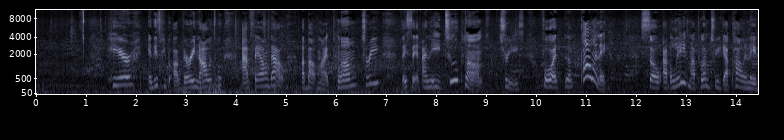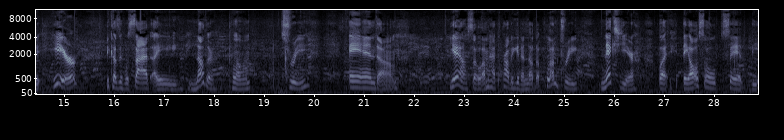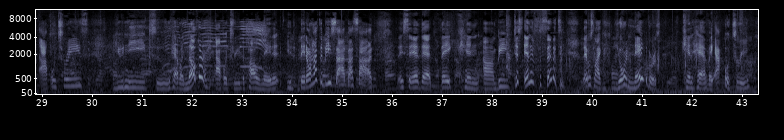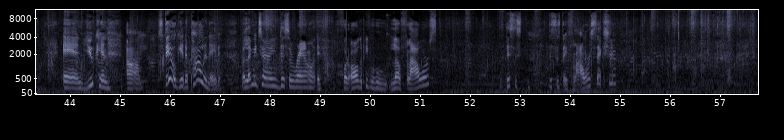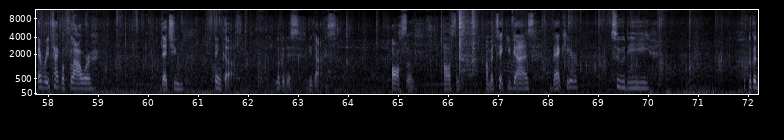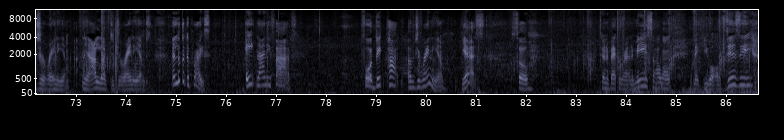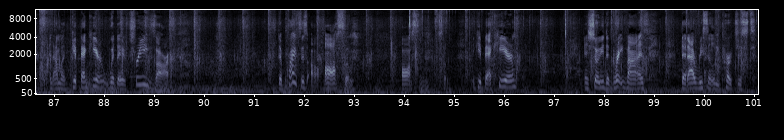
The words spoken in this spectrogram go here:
here, and these people are very knowledgeable. I found out about my plum tree. They said I need two plum trees for to pollinate. So I believe my plum tree got pollinated here because it was side a, another plum tree. And um, yeah, so I'm gonna have to probably get another plum tree next year but they also said the apple trees you need to have another apple tree to pollinate it. You, they don't have to be side by side. They said that they can um, be just in a vicinity. It was like your neighbors can have an apple tree and you can um, still get it pollinated. But let me turn this around if for all the people who love flowers this is this is the flower section every type of flower that you think of. Look at this, you guys. Awesome. Awesome. I'm going to take you guys back here to the look at geranium. Now I love the geraniums. And look at the price. $8.95 for a big pot of geranium. Yes. So turn it back around to me so I won't make you all dizzy. And I'm gonna get back here where the trees are. The prices are awesome. Awesome. So get back here and show you the grapevines that I recently purchased.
